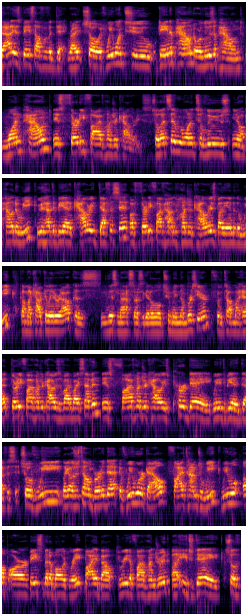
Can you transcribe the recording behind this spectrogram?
that is based off of a day, right? So if we want to gain a pound or lose a pound, one pound is 3,500 calories. So let's say we wanted to lose, you know, a pound a week, we would have to be at a calorie deficit of 3,500 calories by the end of the week. Got my calculator out because this math starts to get a little too many numbers here for the top of my head. 3,500 calories divided by seven is 500 calories per day. We need to be at a deficit. So if we, like I was just telling Bernadette, if we work out five times a week, we will up our base metabolic rate by about three to 500 uh, each day. So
